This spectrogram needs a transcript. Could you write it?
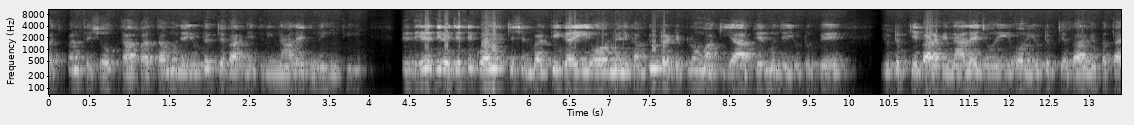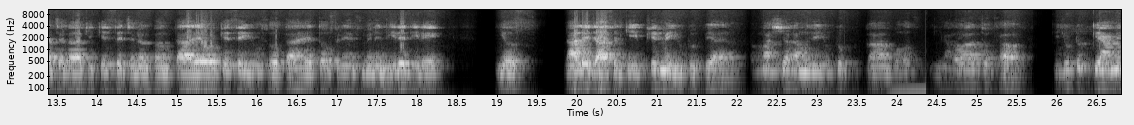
بچپن سے شوق تھا، پر تب مجھے یوٹیوب کے بارے میں اتنی نالج نہیں تھی۔ پھر دھیرے دھیرے جیسے کوالیفیکیشن بڑھتی گئی اور میں نے کمپیوٹر ڈپلومہ کیا، پھر مجھے یوٹیوب پہ یوٹیوب کے بارے میں نالج ہوئی اور یوٹیوب کے بارے میں پتہ چلا کہ کیسے چینل بنتا ہے اور کیسے یوز ہوتا ہے۔ تو فرینڈس میں نے دھیرے دھیرے یہ نالج حاصل کی پھر میں یوٹیوب پہ آیا۔ ماشاء اللہ مجھے یوٹیوب کا بہت سوال جو تھا کہ یوٹیوب کے آنے،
